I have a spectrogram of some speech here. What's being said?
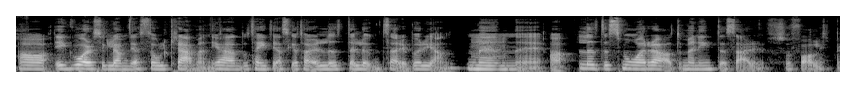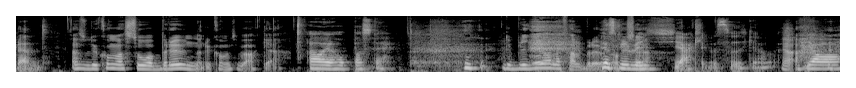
Ja, igår så glömde jag solkrämen. Jag hade ändå tänkt att jag ska ta det lite lugnt så här i början. Mm. Men eh, ja, lite småröd men inte så, här, så farligt bränd. Alltså du kommer vara så brun när du kommer tillbaka. Ja, jag hoppas det. Du blir ju i alla fall brun Jag skulle också. bli jäkligt besviken. Ja. Ja,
